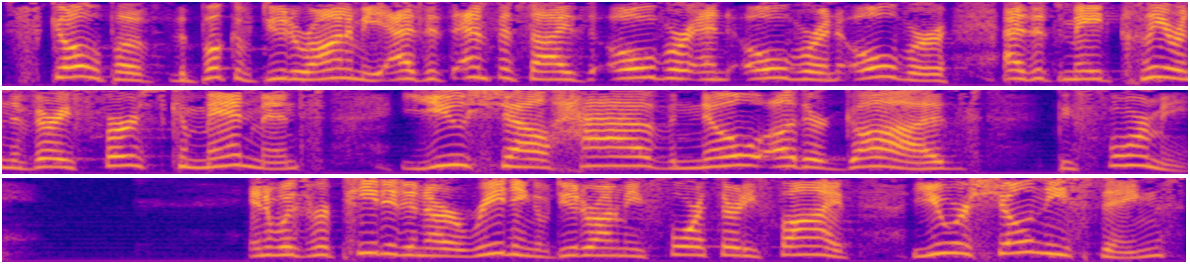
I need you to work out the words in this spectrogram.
scope of the book of Deuteronomy as it's emphasized over and over and over as it's made clear in the very first commandment you shall have no other gods before me. And it was repeated in our reading of Deuteronomy 4:35. You were shown these things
